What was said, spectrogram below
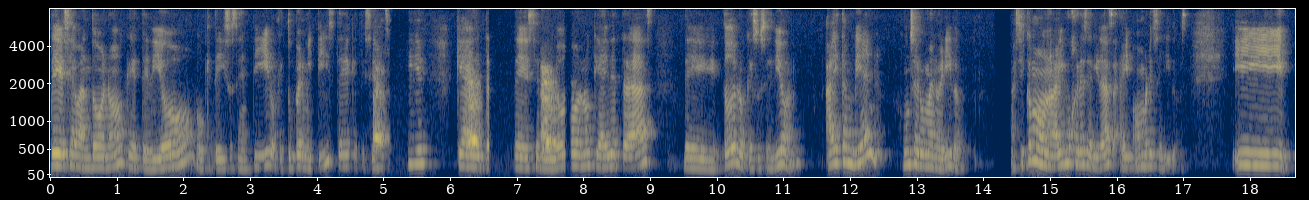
de ese abandono que te dio o que te hizo sentir o que tú permitiste que te hiciera sentir, qué hay detrás de ese dolor, ¿no? ¿Qué hay detrás de todo lo que sucedió? ¿no? Hay también un ser humano herido. Así como hay mujeres heridas, hay hombres heridos. Y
